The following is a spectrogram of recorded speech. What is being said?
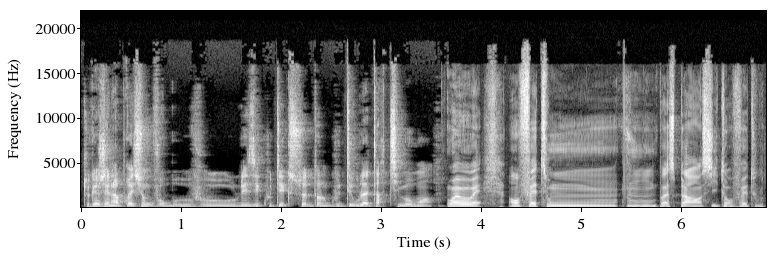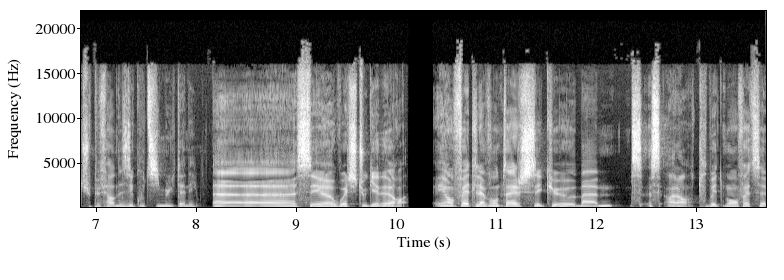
En tout cas, j'ai l'impression que vous, vous les écoutez, que ce soit dans le goûter ou la tartime au moins. Ouais, ouais, ouais. En fait, on, on passe par un site en fait où tu peux faire des écoutes simultanées. C'est Watch Together. Et en fait, l'avantage, c'est que, bah, alors, tout bêtement, en fait, ça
